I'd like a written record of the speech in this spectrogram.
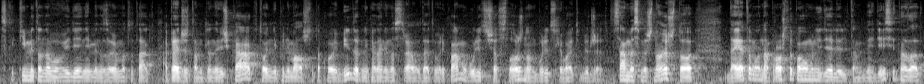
с какими-то нововведениями, назовем это так. Опять же, там для новичка, кто не понимал, что такое бидер, никогда не настраивал до этого рекламу, будет сейчас сложно, он будет сливать бюджет. Самое смешное, что до этого, на прошлой, по-моему, неделе или там дней 10 назад,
